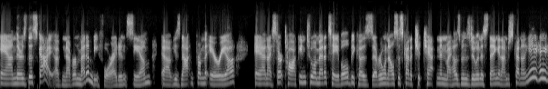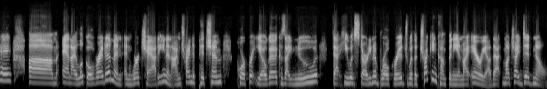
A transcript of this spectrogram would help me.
And there's this guy. I've never met him before. I didn't see him. Uh, he's not from the area and I start talking to him at a table because everyone else is kind of chit chatting and my husband's doing his thing and I'm just kind of hey hey hey. Um and I look over at him and and we're chatting and I'm trying to pitch him corporate yoga because I knew that he was starting a brokerage with a trucking company in my area. That much I did know.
